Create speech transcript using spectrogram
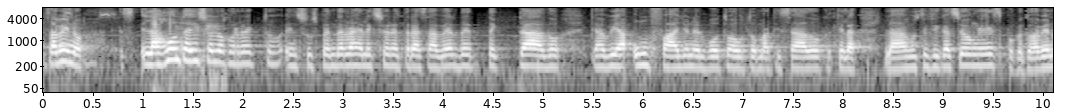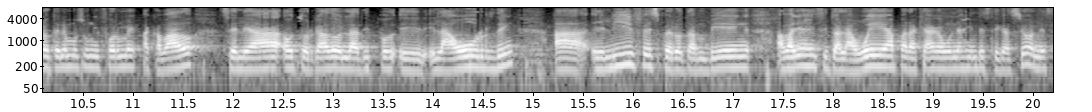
Sabino, la Junta hizo lo correcto en suspender las elecciones tras haber detectado que había un fallo en el voto automatizado, que la, la justificación es, porque todavía no tenemos un informe acabado, se le ha otorgado la, eh, la orden a el IFES, pero también a varias instituciones, a la UEA, para que hagan unas investigaciones.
